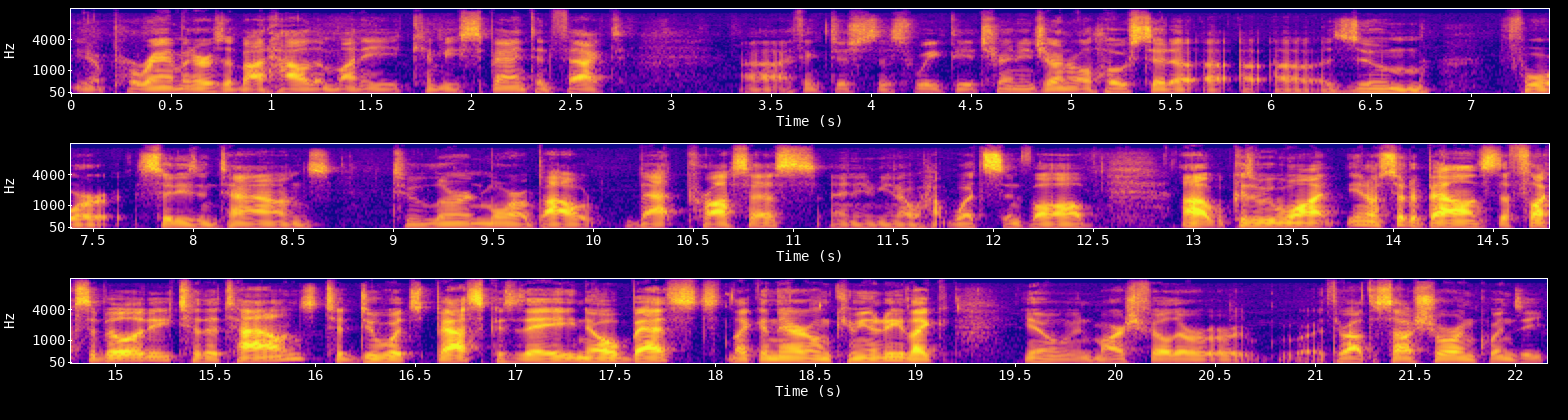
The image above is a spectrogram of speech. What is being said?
you know, parameters about how the money can be spent. In fact, uh, I think just this week the attorney general hosted a, a, a, Zoom for cities and towns to learn more about that process and you know what's involved because we want you know sort of balance the flexibility to the towns to do what's best because they know best like in their own community like you know in marshfield or, or throughout the south shore in quincy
